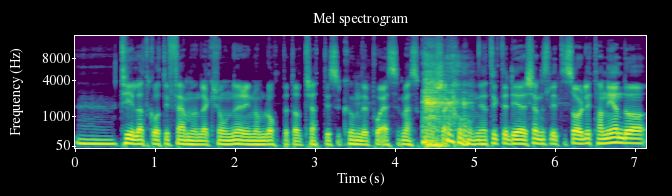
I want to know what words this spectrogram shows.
Eh, Till att gå till 500 kronor inom loppet av 30 sekunder på sms-konversation. jag tyckte det kändes lite sorgligt. Han är ändå,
